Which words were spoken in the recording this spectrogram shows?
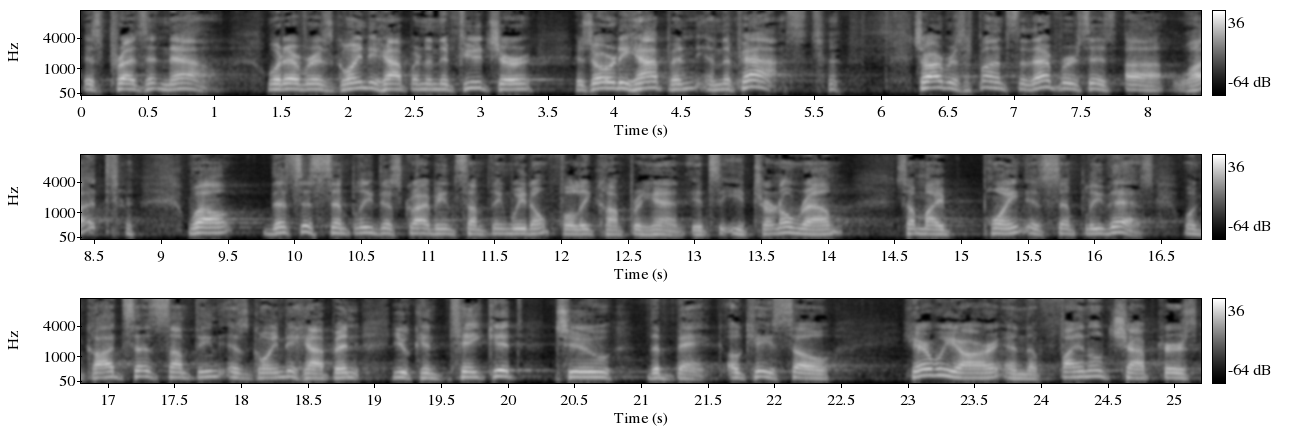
is present now. Whatever is going to happen in the future has already happened in the past. So our response to that verse is, uh, what? Well, this is simply describing something we don't fully comprehend. It's the eternal realm. So my point is simply this. When God says something is going to happen, you can take it to the bank. Okay, so here we are in the final chapters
